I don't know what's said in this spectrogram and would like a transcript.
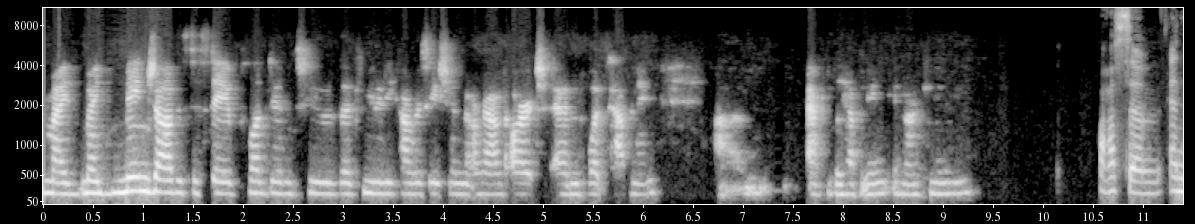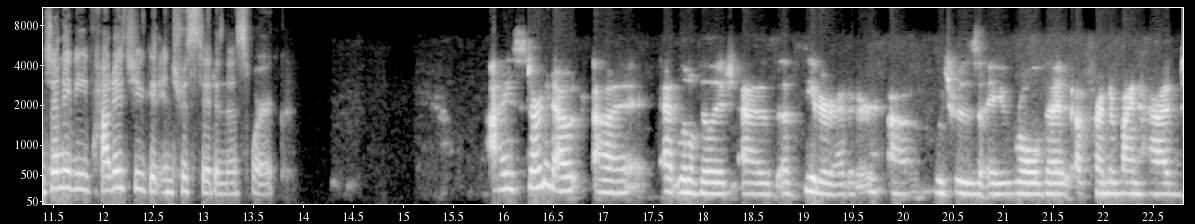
my my main job is to stay plugged into the community conversation around art and what's happening, um, actively happening in our community. Awesome. And Genevieve, how did you get interested in this work? I started out uh, at Little Village as a theater editor, uh, which was a role that a friend of mine had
